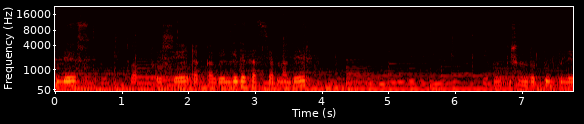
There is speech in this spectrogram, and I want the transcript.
তুলে সফট হয়েছে। একটা ভেঙ্গে দেখাচ্ছে আপনাদের। সুন্দর তুলতুলে।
